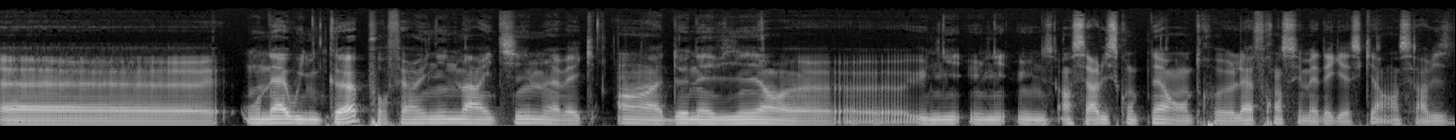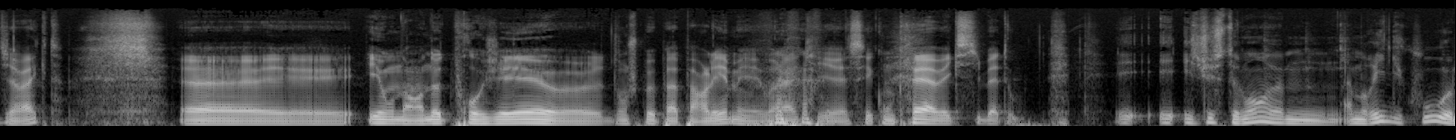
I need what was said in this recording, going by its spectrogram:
Euh, on a Wincop pour faire une ligne maritime avec un à deux navires, euh, un service conteneur entre la France et Madagascar, un service direct. et on a un autre projet dont je ne peux pas parler, mais voilà, qui est assez concret avec six bateaux. Et, justement, Amaury, du coup,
